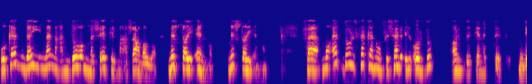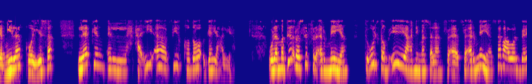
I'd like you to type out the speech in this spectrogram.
وكان دايما عندهم مشاكل مع شعب الله مش طايقينهم. مش طايقينهم. فمؤاب دول سكنوا في شرق الأردن. أرض كانت جميلة كويسة لكن الحقيقة في قضاء جاي عليها. ولما تقرأ سفر أرمية تقول طب إيه يعني مثلا في أرمية 47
